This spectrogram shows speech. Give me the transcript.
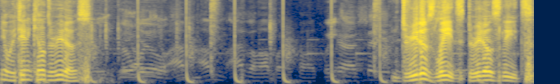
yeah, we didn't kill Doritos. Doritos leads. Doritos leads.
